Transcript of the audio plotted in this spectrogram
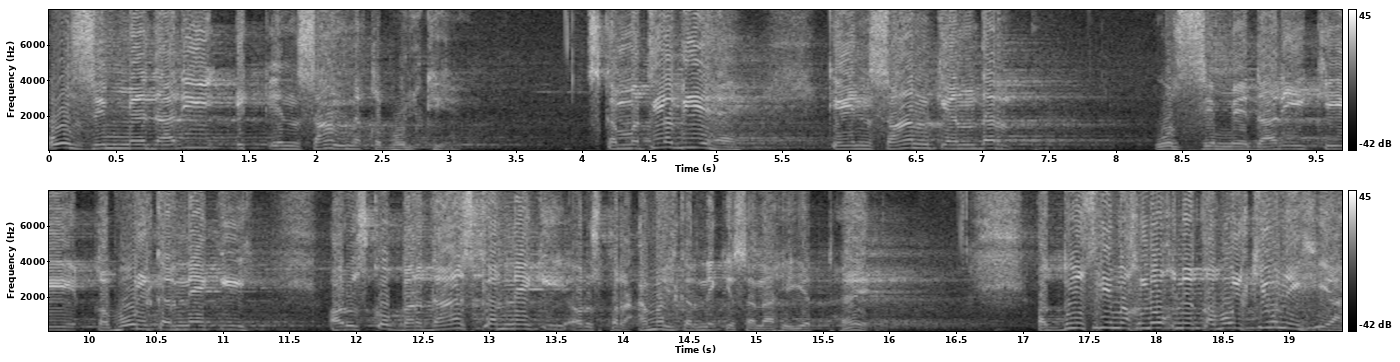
وہ ذمہ داری ایک انسان نے قبول کی ہے۔ اس کا مطلب یہ ہے کہ انسان کے اندر وہ ذمہ داری کی قبول کرنے کی اور اس کو برداشت کرنے کی اور اس پر عمل کرنے کی صلاحیت ہے۔ اور دوسری مخلوق نے قبول کیوں نہیں کیا؟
